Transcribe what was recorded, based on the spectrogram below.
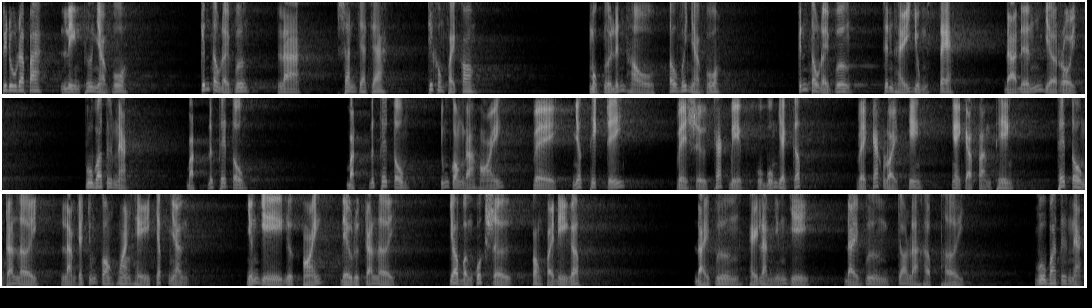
Vidudapa liền thưa nhà vua, kính tâu đại vương là sanjacha chứ không phải con. Một người lính hầu tâu với nhà vua, kính tâu đại vương, xin hãy dùng xe, đã đến giờ rồi. Vua ba tư nạc, bạch đức thế tôn. Bạch đức thế tôn, chúng con đã hỏi về nhất thiết trí về sự khác biệt của bốn giai cấp, về các loài thiên, ngay cả phạm thiên. Thế tôn trả lời làm cho chúng con hoan hỷ chấp nhận. Những gì được hỏi đều được trả lời. Do bận quốc sự, con phải đi gấp. Đại vương hãy làm những gì đại vương cho là hợp thời. Vua ba tư nặc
